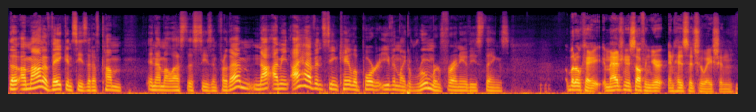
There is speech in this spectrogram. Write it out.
the amount of vacancies that have come in MLS this season for them not I mean, I haven't seen Caleb Porter even like rumored for any of these things. But okay, imagine yourself in your in his situation,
